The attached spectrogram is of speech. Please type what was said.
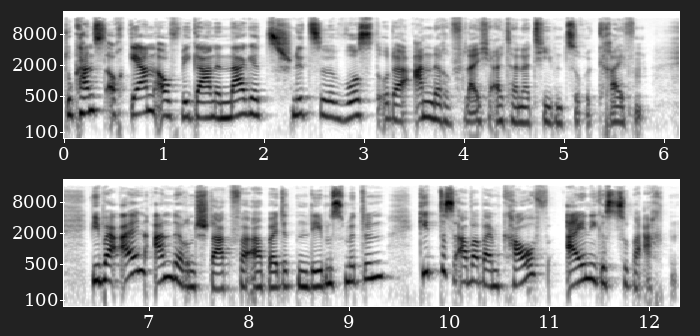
Du kannst auch gern auf vegane Nuggets, Schnitzel, Wurst oder andere Fleischalternativen zurückgreifen. Wie bei allen anderen stark verarbeiteten Lebensmitteln gibt es aber beim Kauf einiges zu beachten.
